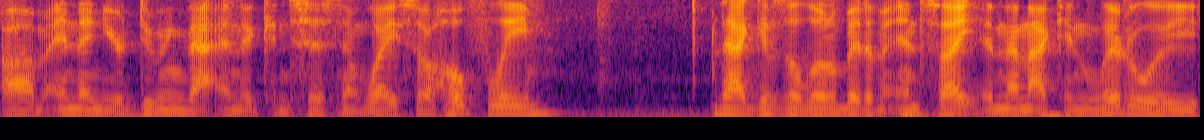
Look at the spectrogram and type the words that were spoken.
um, and then you're doing that in a consistent way. So hopefully that gives a little bit of insight and then i can literally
